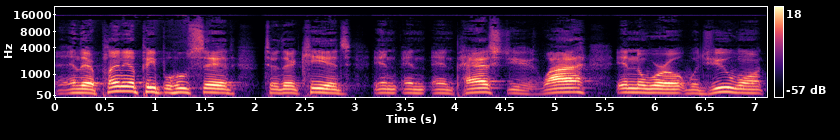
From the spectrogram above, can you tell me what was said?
And there are plenty of people who said to their kids in, in, in past years, why in the world would you want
